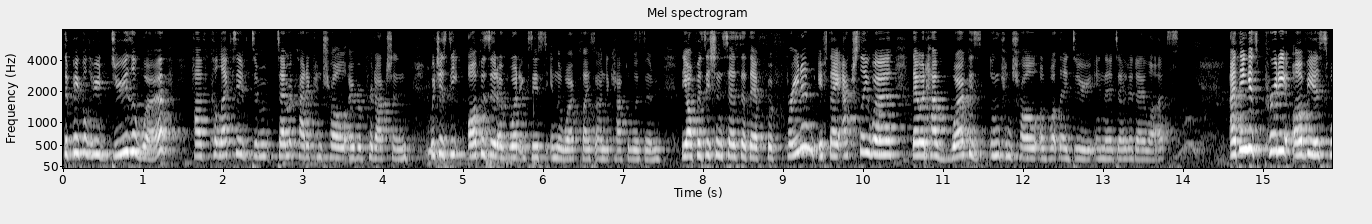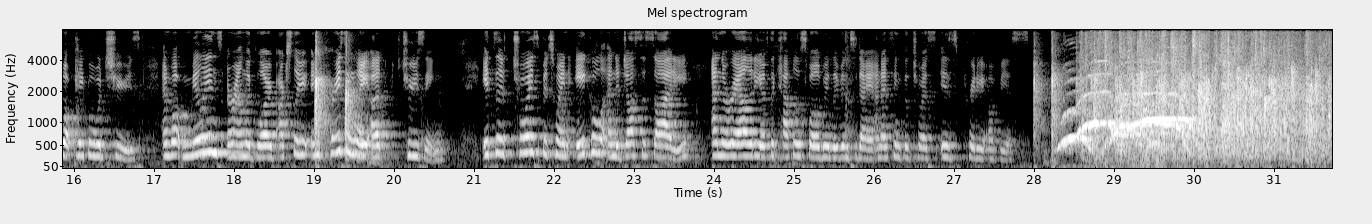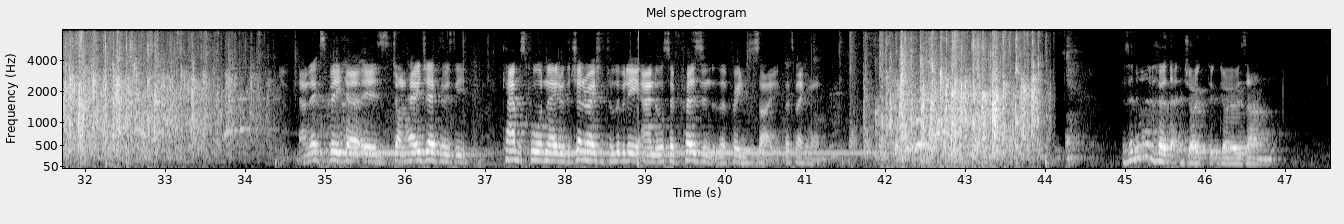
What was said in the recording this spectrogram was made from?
The people who do the work have collective dem democratic control over production, which is the opposite of what exists in the workplace under capitalism. The opposition says that they're for freedom. If they actually were, they would have workers in control of what they do in their day to day lives. I think it's pretty obvious what people would choose and what millions around the globe actually increasingly are choosing. It's a choice between equal and a just society and the reality of the capitalist world we live in today, and I think the choice is pretty obvious. Our next speaker is John Hayek, who is the campus coordinator of the Generation for Liberty and also president of the Freedom Society. Let's make him welcome. Has anyone ever heard that joke that goes, um,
